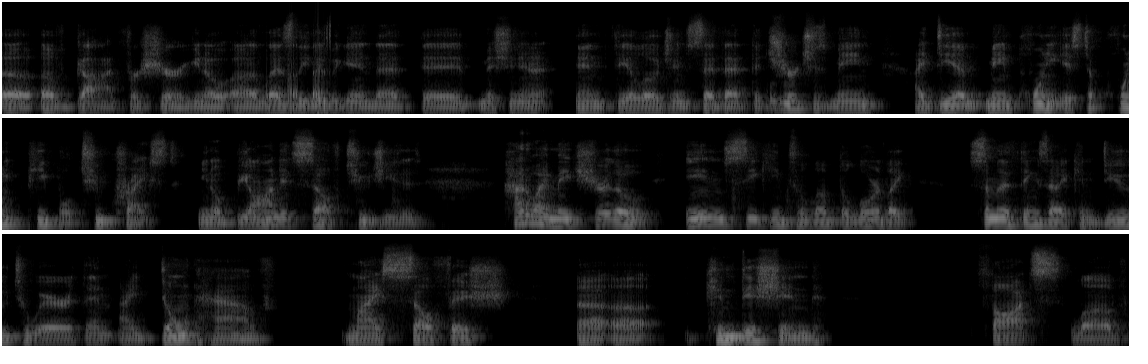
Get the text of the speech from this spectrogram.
uh, of God for sure. You know, uh, Lesslie Newbigin, the, the mission and theologian, said that the church's main idea, main point is to point people to Christ, you know, beyond itself to Jesus. How do I make sure, though, in seeking to love the Lord, like some of the things that I can do to where then I don't have my selfish, uh, uh conditioned thoughts, love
